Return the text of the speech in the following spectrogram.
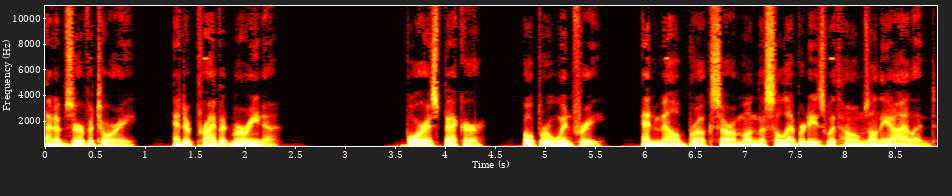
an observatory, and a private marina. Boris Becker, Oprah Winfrey, and Mel Brooks are among the celebrities with homes on the island.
